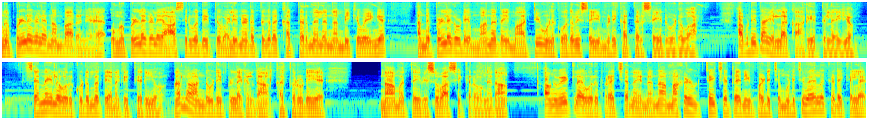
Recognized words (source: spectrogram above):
உங்கள் பிள்ளைகளை நம்பாருங்க உங்கள் பிள்ளைகளை ஆசிர்வதித்து வழி நடத்துகிற கத்தர் மேலே நம்பிக்கை வைங்க. அந்த பிள்ளைகளுடைய மனதை மாற்றி உங்களுக்கு உதவி செய்யும்படி கத்தர் செய்து விடுவார். அப்படிதான் எல்லா காரியத்திலேயும். சென்னையில் ஒரு குடும்பத்தை எனக்கு தெரியும். நல்ல ஆண்டுடைய பிள்ளைகள் தான். கத்தருடைய நாமத்தை விசுவாசிக்கிறவங்க தான். அவங்க வீட்டில் ஒரு பிரச்சனை என்னென்னா மகள் டீச்சர் ட்ரைனிங் படித்து முடித்து வேலை கிடைக்கல.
